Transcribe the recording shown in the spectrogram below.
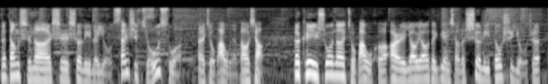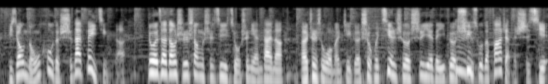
那当时呢是设立了有三十九所呃九八五的高校。那可以说呢，九八五和二幺幺的院校的设立都是有着比较浓厚的时代背景的，因为在当时上个世纪九十年代呢，呃，正是我们这个社会建设事业的一个嗯迅速的发展的时期，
